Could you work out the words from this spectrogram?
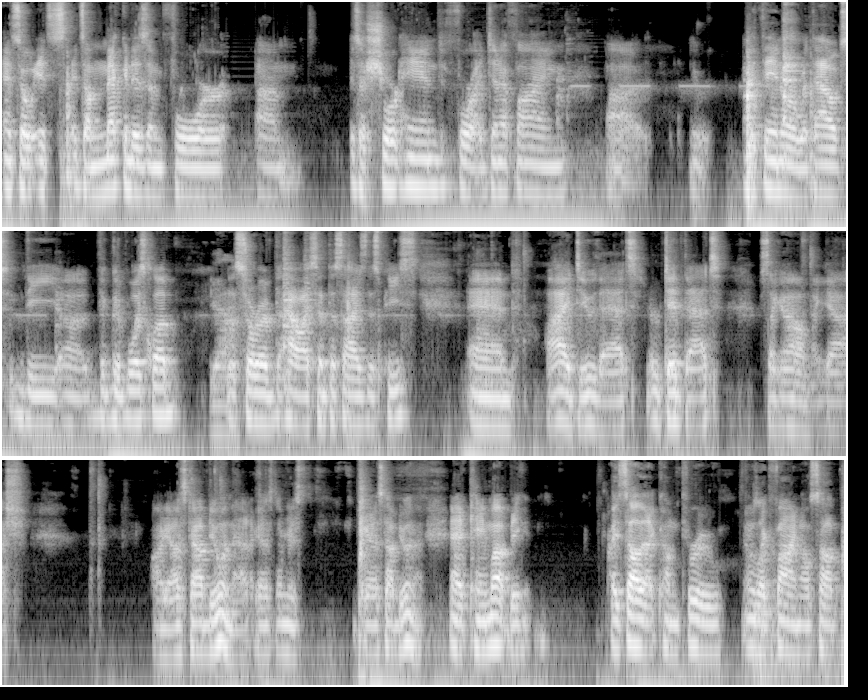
and so it's it's a mechanism for um, it's a shorthand for identifying uh, within or without the uh, the Good Boys Club. Yeah. Is sort of how I synthesize this piece, and I do that or did that. It's like oh my gosh, I gotta stop doing that. I guess I'm just gotta stop doing that. And it came up. I saw that come through. I was like, fine, I'll stop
